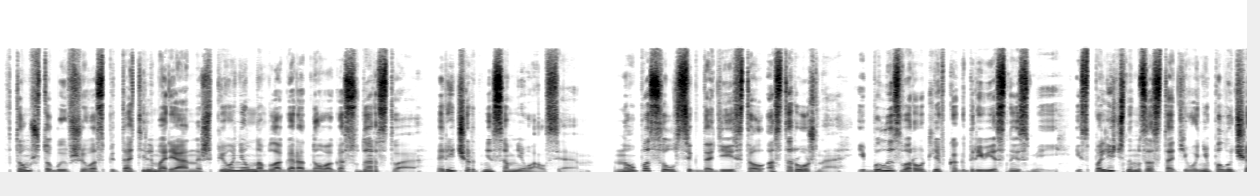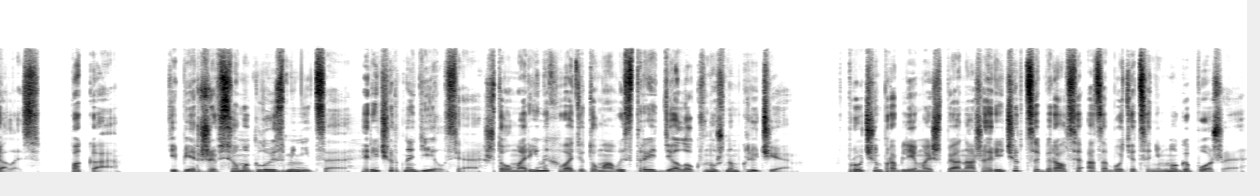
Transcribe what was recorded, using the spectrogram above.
В том, что бывший воспитатель Марианны шпионил на благо родного государства, Ричард не сомневался. Но посол всегда действовал осторожно и был изворотлив, как древесный змей, и с поличным застать его не получалось. Пока. Теперь же все могло измениться. Ричард надеялся, что у Марины хватит ума выстроить диалог в нужном ключе. Впрочем, проблемой шпионажа Ричард собирался озаботиться немного позже.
